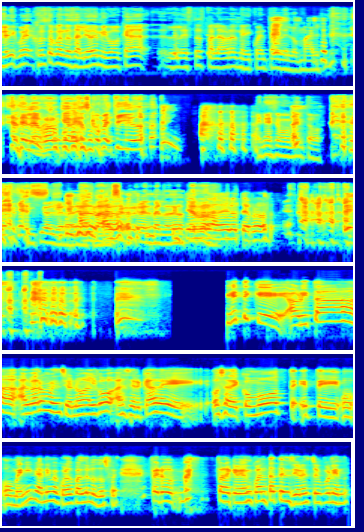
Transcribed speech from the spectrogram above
me di cue- justo cuando salió de mi boca estas palabras me di cuenta de lo mal. del error que habías cometido. En ese momento sintió el verdadero. Álvaro Álvaro sintió el verdadero sintió el terror. verdadero terror. Fíjate que ahorita Álvaro mencionó algo acerca de, o sea, de cómo te, te- o, o Meni, ya ni me acuerdo cuál de los dos fue, pero para que vean cuánta atención estoy poniendo.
